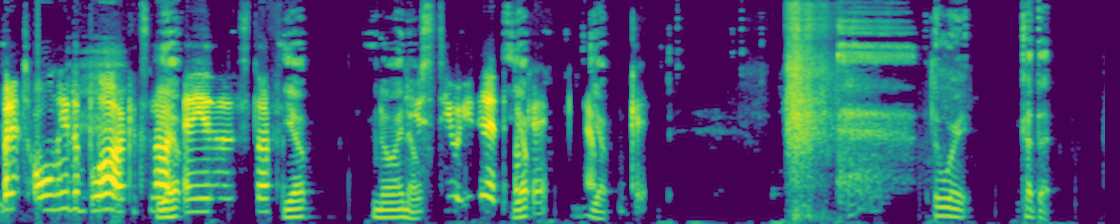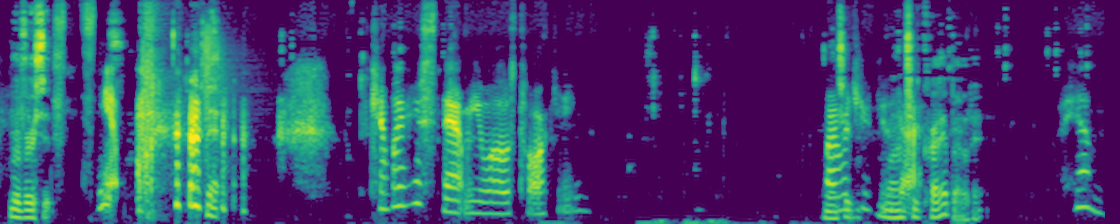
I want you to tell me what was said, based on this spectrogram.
But it's only the block. It's not Yep. any of the stuff. yep. No, I know. You see what you did. Yep. Okay. Yep. Yep. Okay. Don't worry. Cut that. Reverse it. Yep. Snap. can't believe you snapped me while I was talking. Why don't would you do Why don't you cry about it? I am.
